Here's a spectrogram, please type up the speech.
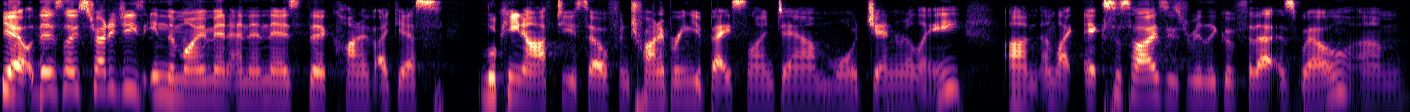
yeah, there's those strategies in the moment and then there's the kind of, I guess, looking after yourself and trying to bring your baseline down more generally. Um, and like exercise is really good for that as well. Um,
